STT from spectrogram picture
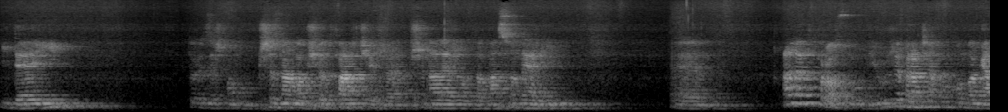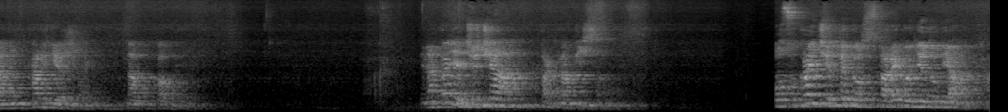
idei, który zresztą przyznawał się otwarcie, że przynależał do masonerii, e, ale wprost mówił, że bracia mu pomagali w karierze naukowej. I na koniec życia tak napisał. Posłuchajcie tego starego niedowiarka,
